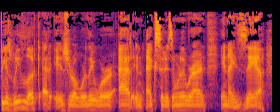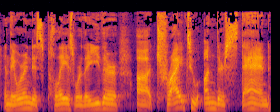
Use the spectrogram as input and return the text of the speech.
Because we look at Israel where they were at in Exodus and where they were at in Isaiah and they were in this place where they either uh, try to understand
